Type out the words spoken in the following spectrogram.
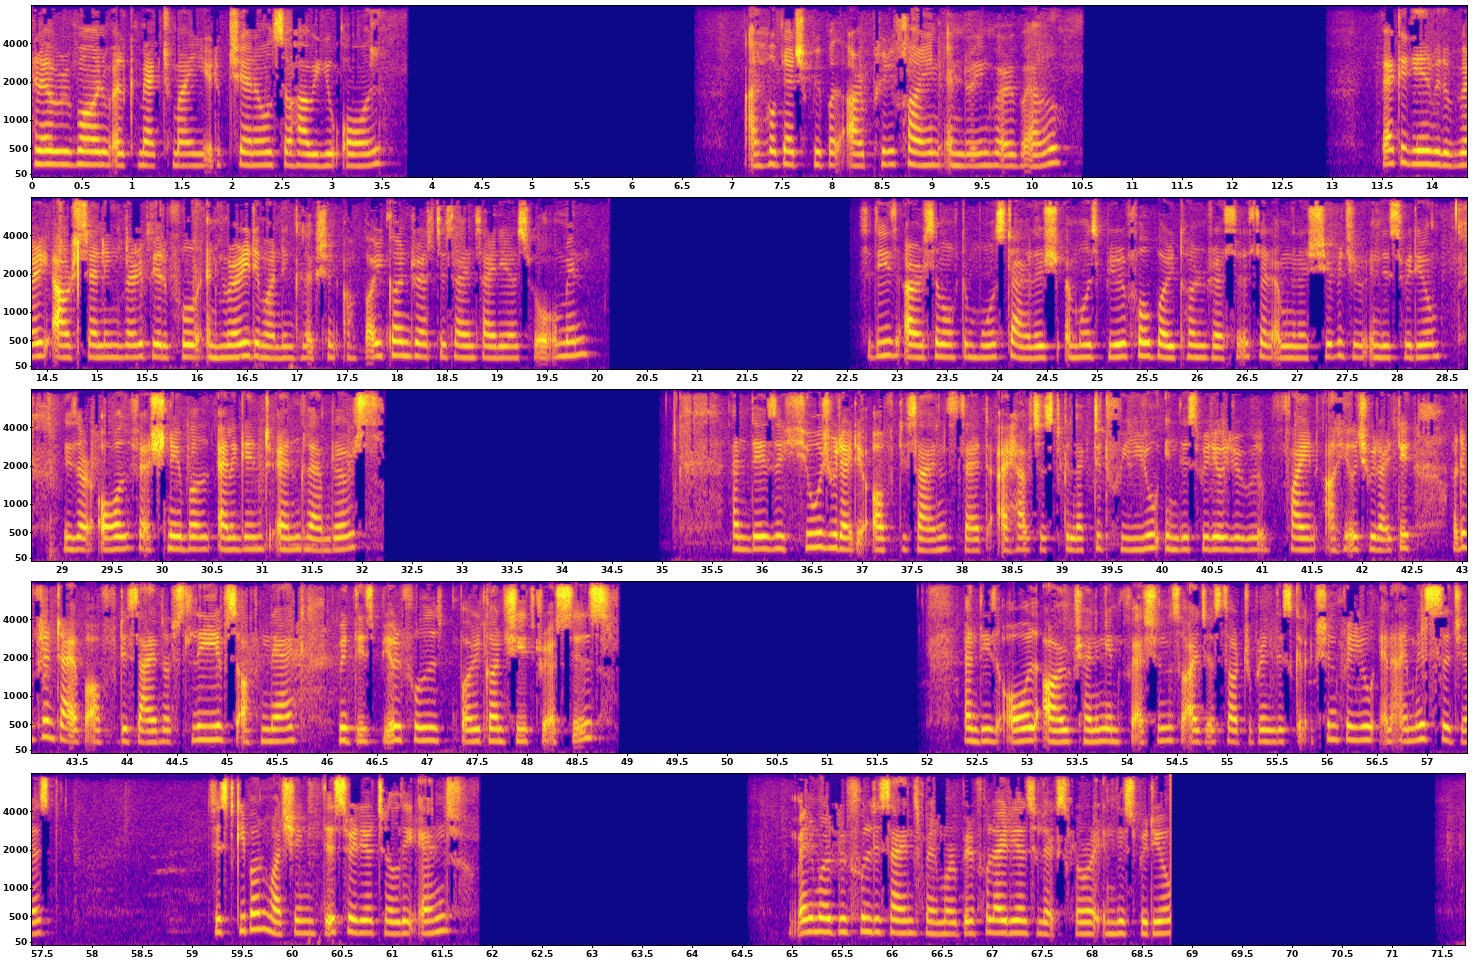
hello everyone. Welcome back to my youtube channel. So how are you all? I hope that you people are pretty fine and doing very well. Back again with a very outstanding very beautiful and very demanding collection of bodycon dress designs ideas for women so these are some of the most stylish and most beautiful bodycon dresses that I'm gonna share with you in this video. These are all fashionable, elegant and glamorous. And there's a huge variety of designs that I have just collected for you in this video. You will find a huge variety, a different type of designs of sleeves, of neck with these beautiful bodycon sheath dresses. And these all are trending in fashion so i just thought to bring this collection for you and i must suggest just keep on watching this video till the end. Many more beautiful designs many more beautiful ideas you'll explore in this video.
